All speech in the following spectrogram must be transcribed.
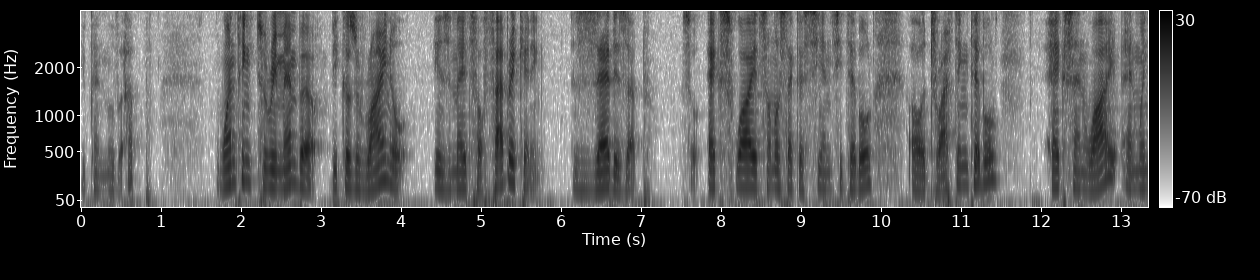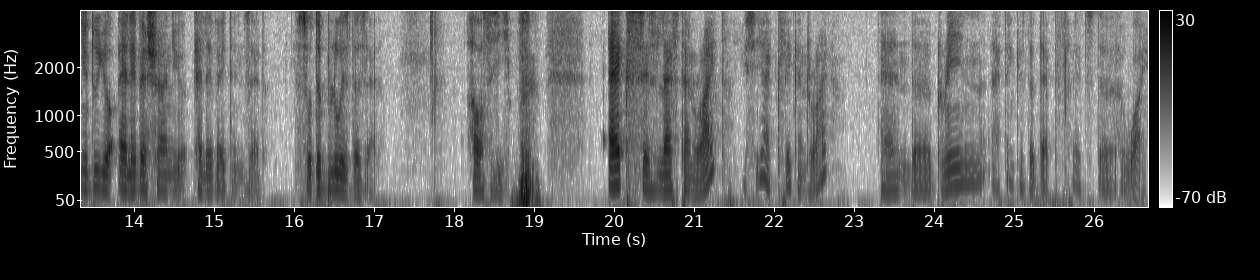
you can move up. One thing to remember, because Rhino is made for fabricating, Z is up. So X, Y, it's almost like a CNC table or drafting table, X and Y, and when you do your elevation, you elevate in Z. So the blue is the Z, or Z. X is left and right. You see, I click and drag and the green I think is the depth it's the Y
